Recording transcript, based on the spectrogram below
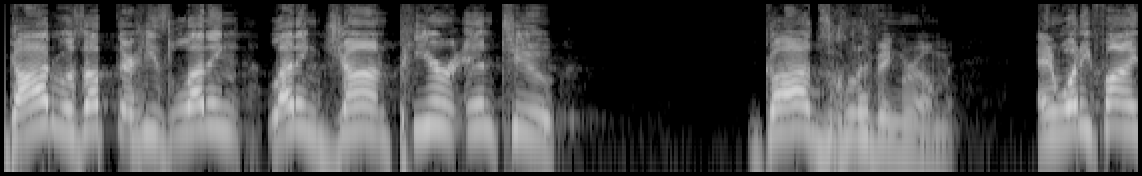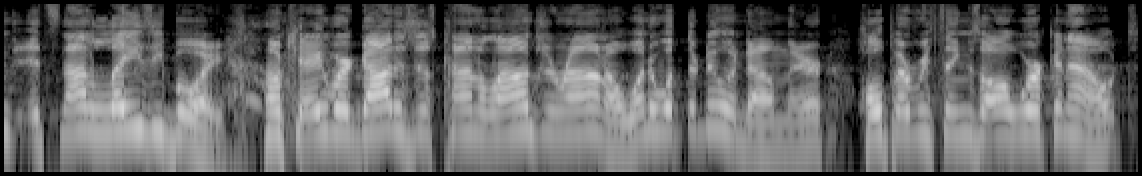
God was up there. He's letting, letting John peer into God's living room. And what he finds, it's not a La-Z-Boy, okay, where God is just kind of lounging around. I wonder what they're doing down there. Hope everything's all working out.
